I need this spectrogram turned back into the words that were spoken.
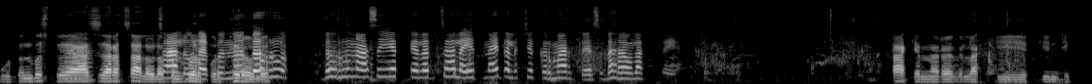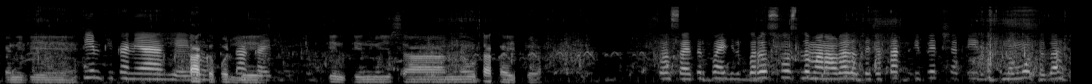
उठून बसतोय. आज जरा चालवलं पण भरपूर फिरवलं. धरून असं एकट्याला चाला येत नाही त्याला चक्कर मारतंय असं धरावं लागतंय. टाक्यांना रग लागते तीन ठिकाणी ते तीन ठिकाणी आहे टाकं पडली. टाकायचं. तीन तीन म्हणजे सहा नऊ टाकायचं सोसाय तर पाहिजे बरं सोसलं म्हणावं लागलं त्याच्या ताकदीपेक्षा ती दुखणं मोठं झालं.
